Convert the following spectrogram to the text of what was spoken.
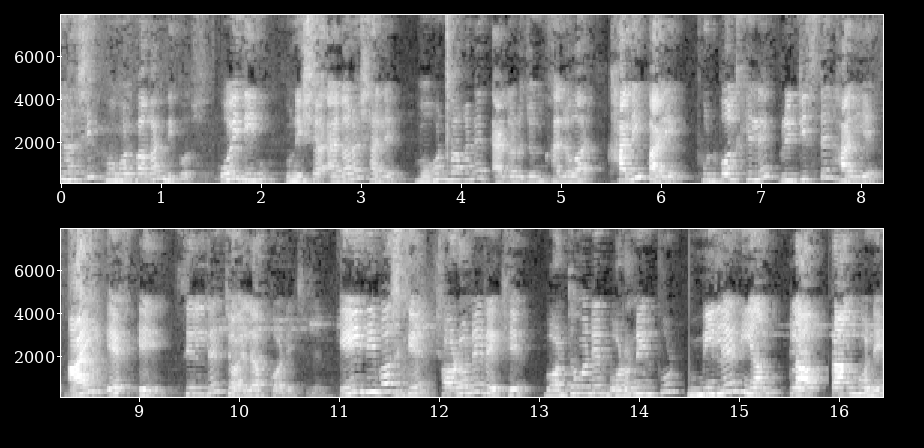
ঐতিহাসিক মোহনবাগান দিবস। ওই দিন উনিশশো এগারো সালে মোহনবাগানের এগারো জন খেলোয়াড় খালি পায়ে ফুটবল খেলে ব্রিটিশদের হারিয়ে আইএফএ শিল্ডে জয়লাভ করেছিলেন। এই দিবসকে স্মরণে রেখে বর্ধমানের বড়নীলপুর মিলেনিয়াম ক্লাব প্রাঙ্গণে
